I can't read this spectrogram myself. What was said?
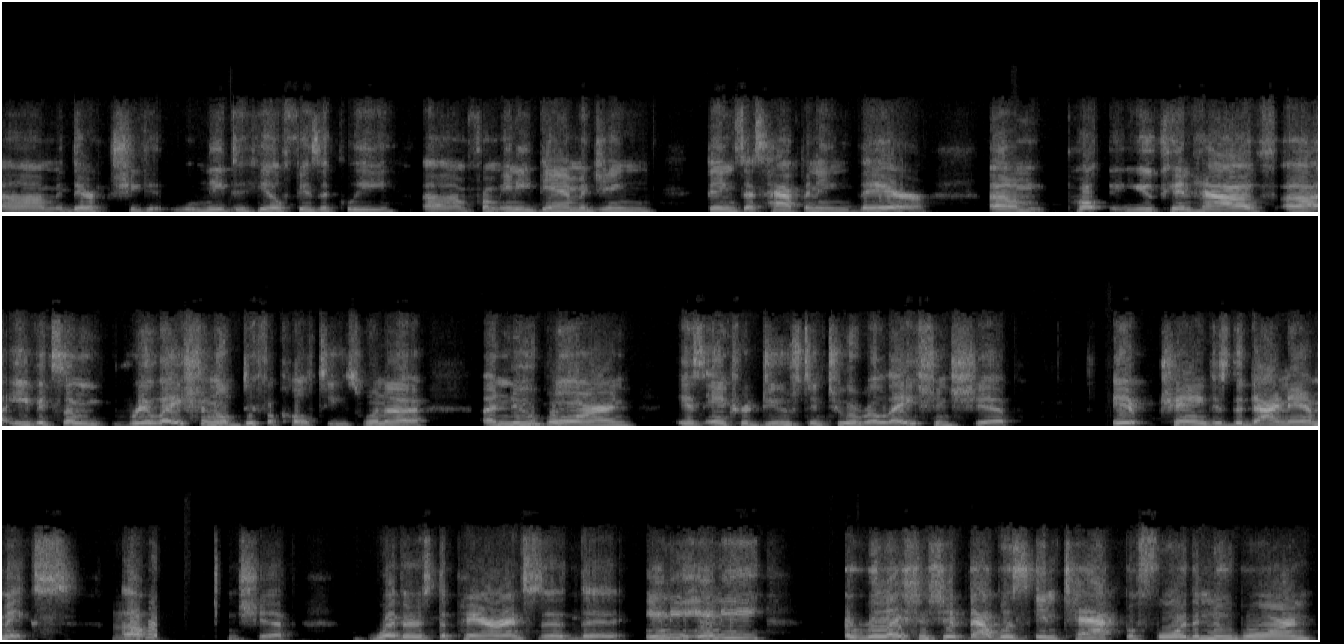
Um, there, she will need to heal physically um, from any damaging things that's happening there um, you can have uh, even some relational difficulties when a, a newborn is introduced into a relationship it changes the dynamics mm-hmm. of a relationship whether it's the parents the, the any any a relationship that was intact before the newborn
